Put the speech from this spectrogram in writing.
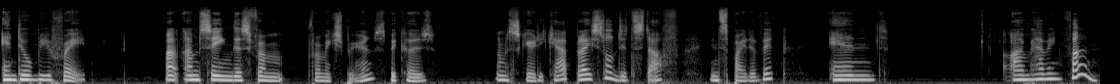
and don't be afraid. I- I'm saying this from, from experience because I'm a scaredy cat, but I still did stuff in spite of it. And I'm having fun.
